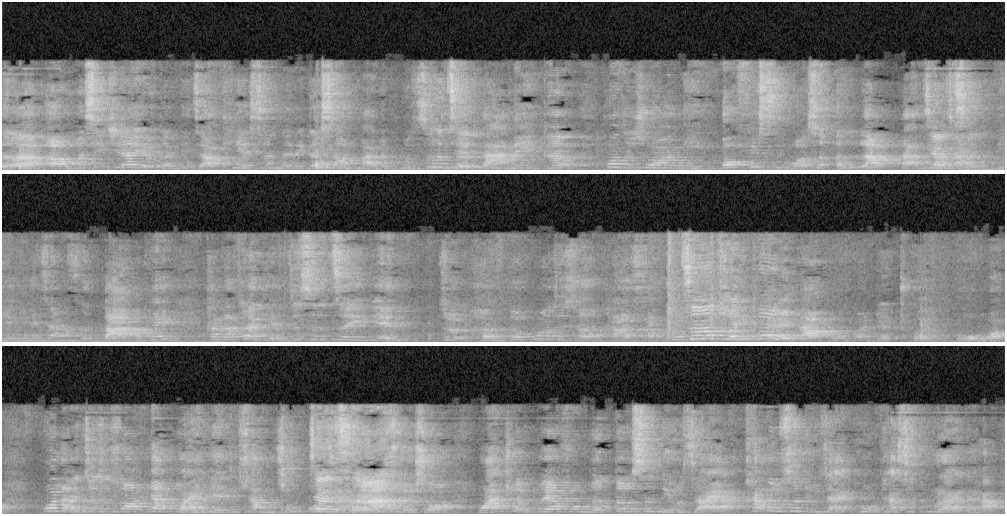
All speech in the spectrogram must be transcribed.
择，呃，我们星期二有一个比较贴身的那个上班的裤子，裤子。搭那个，或者说你 office 如果是 allow 搭这样子，你也可以这样子搭，OK。它的特点就是这一边就很多裤子从它的长度遮臀部。到我们的臀部哈，或者就是说要短一点，就像主播这样子啊，所以说完全不一样风格，都是牛仔啊，它都是牛仔裤，它是裤来的哈，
